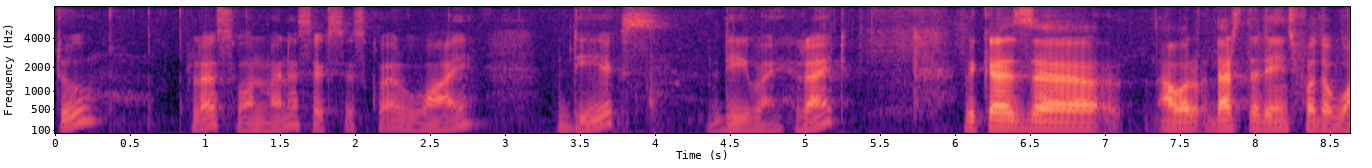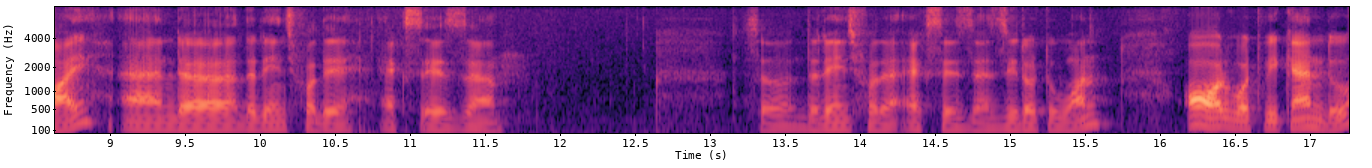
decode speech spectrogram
to plus 1 minus x square y dx dy right because uh, our that is the range for the y and uh, the range for the x is uh, so, the range for the x is uh, 0 to 1 or what we can do.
